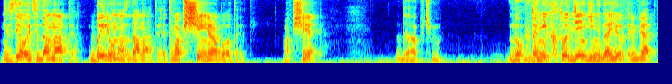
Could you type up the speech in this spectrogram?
сделайте донаты. Были у нас донаты. Это вообще не работает. Вообще. Да, почему? Ну, да никто деньги не дает, ребят.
